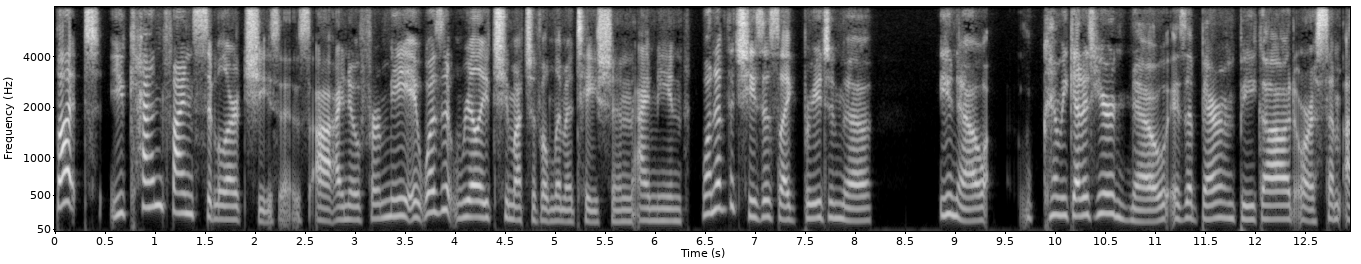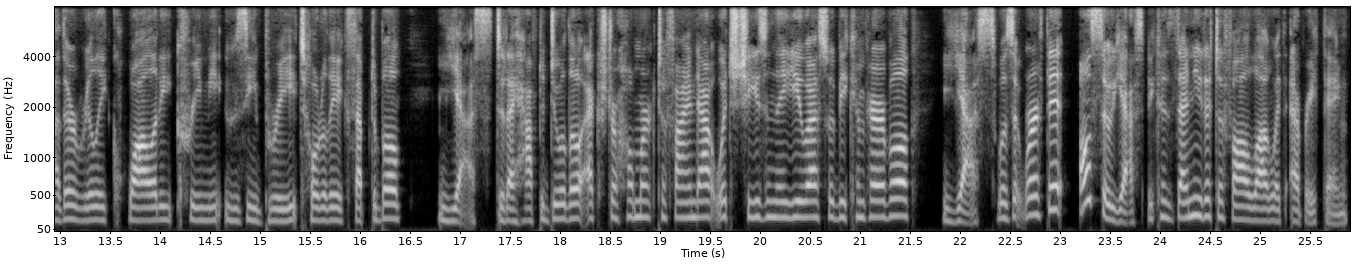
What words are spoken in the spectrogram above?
But you can find similar cheeses. Uh, I know for me, it wasn't really too much of a limitation. I mean, one of the cheeses like Brie de Meaux, you know, can we get it here? No. Is a Baron Bigod or some other really quality, creamy, oozy brie totally acceptable? Yes. Did I have to do a little extra homework to find out which cheese in the US would be comparable? Yes. Was it worth it? Also, yes, because then you get to follow along with everything.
